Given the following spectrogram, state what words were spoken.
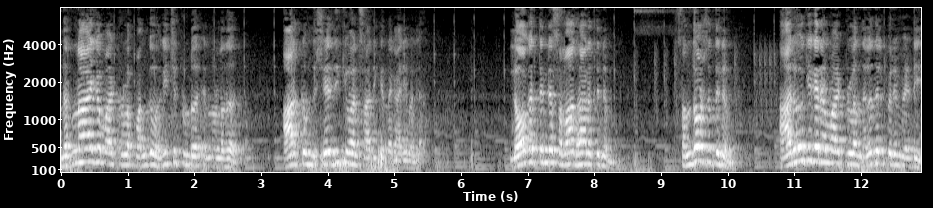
നിർണായകമായിട്ടുള്ള പങ്ക് വഹിച്ചിട്ടുണ്ട് എന്നുള്ളത് ആർക്കും നിഷേധിക്കുവാൻ സാധിക്കുന്ന കാര്യമല്ല. ലോകത്തിന്റെ സമാധാനത്തിനും സന്തോഷത്തിനും ആരോഗ്യകരമായിട്ടുള്ള നിലനിൽപ്പിനും വേണ്ടി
